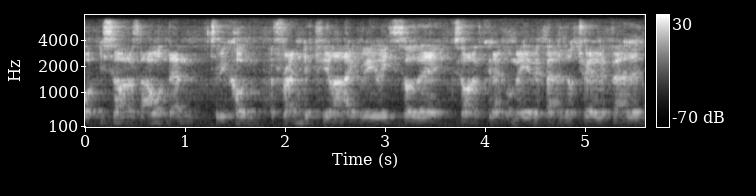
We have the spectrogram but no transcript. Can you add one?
But you sort of, I want them to become a friend, if you like, really, so they sort of connect with me a bit better, they'll train a bit better.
